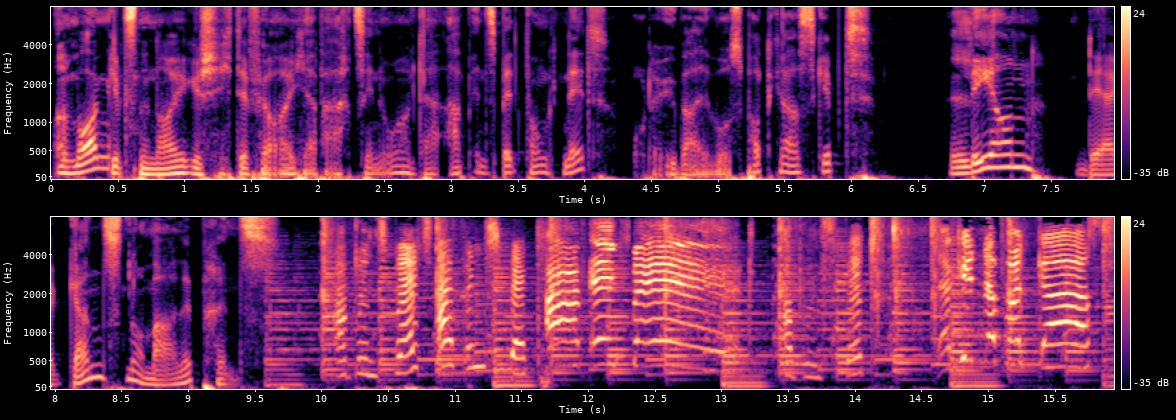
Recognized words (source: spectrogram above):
Und morgen gibt es eine neue Geschichte für euch ab 18 Uhr unter abinsbett.net oder überall, wo es Podcasts gibt. Leon, der ganz normale Prinz. Ab ins Bett, Ab ins Bett. ab ins Bett, Ab ins Bett. der Kinderpodcast.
